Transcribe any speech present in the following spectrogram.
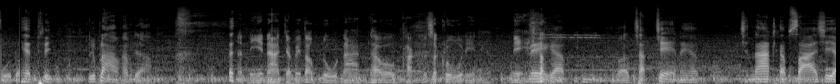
บูโน่เฮตทริกหรือเปล่าครับเดี๋ยวอันนี้น่าจะไม่ต้องดูนานเท่าครั้งเมื่อสักครู่นี้นะครับนี่นี่ครับอืมว่าชัดเจนนะครับ ชนาทครับสายชย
